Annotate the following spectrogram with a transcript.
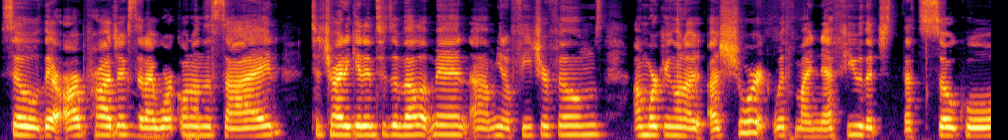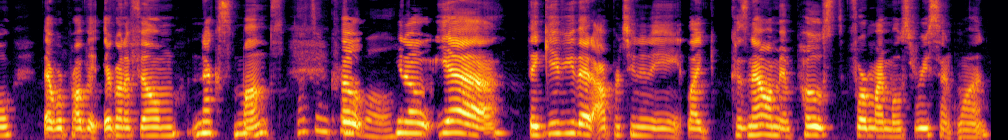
So there are projects that I work on on the side to try to get into development. Um, you know, feature films. I'm working on a, a short with my nephew. That's that's so cool. That we're probably they're going to film next month. That's incredible. You know, yeah, they give you that opportunity, like because now I'm in post for my most recent one,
